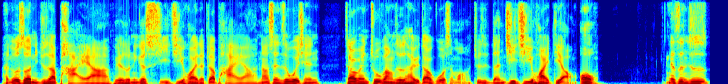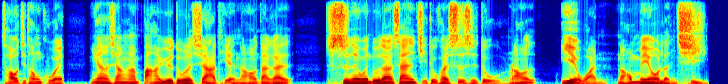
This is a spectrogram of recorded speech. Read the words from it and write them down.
很多时候你就是要排啊，比如说你个洗衣机坏掉就要排啊，然后甚至我以前在外面租房子的时候还遇到过什么，就是冷气机坏掉哦，那真的就是超级痛苦诶。你看想看八月多的夏天，然后大概室内温度大概三十几度，快四十度，然后夜晚然后没有冷气，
